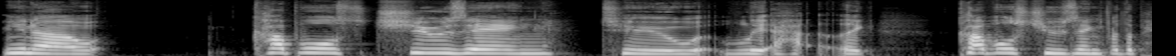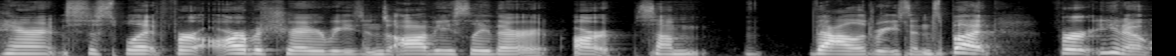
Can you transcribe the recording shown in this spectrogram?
you know, couples choosing to, like, couples choosing for the parents to split for arbitrary reasons. Obviously, there are some valid reasons, but for, you know,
